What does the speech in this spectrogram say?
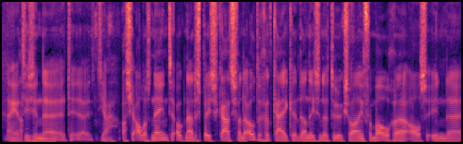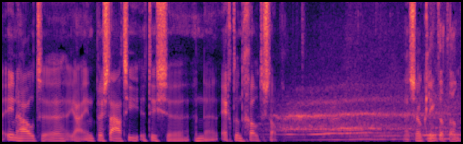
Nou ja, het is een, eh, het, eh, ja, als je alles neemt, ook naar de specificaties van de auto gaat kijken, dan is het natuurlijk zowel in vermogen als in eh, inhoud, eh, ja, in prestatie. Het is eh, een, eh, echt een grote stap. Ja, zo klinkt dat dan.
